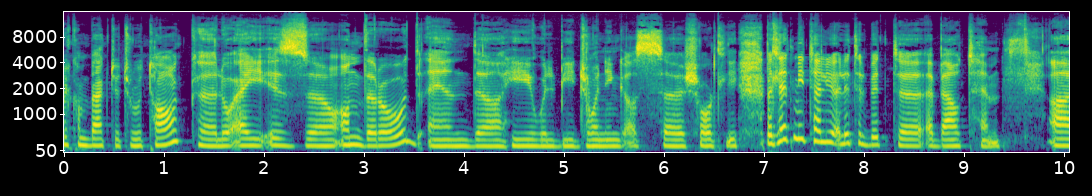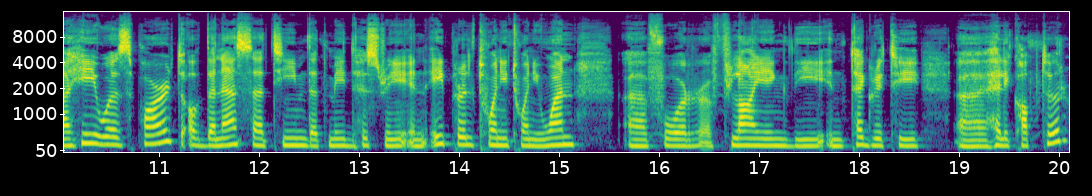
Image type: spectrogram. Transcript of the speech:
Welcome back to True Talk. Uh, is uh, on the road and uh, he will be joining us uh, shortly. But let me tell you a little bit uh, about him. Uh, he was part of the NASA team that made history in April 2021 for flying the Ingenuity helicopter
